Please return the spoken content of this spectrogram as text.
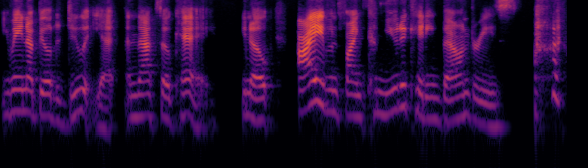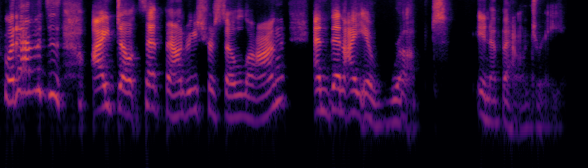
You may not be able to do it yet, and that's okay. You know, I even find communicating boundaries. what happens is I don't set boundaries for so long, and then I erupt in a boundary.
